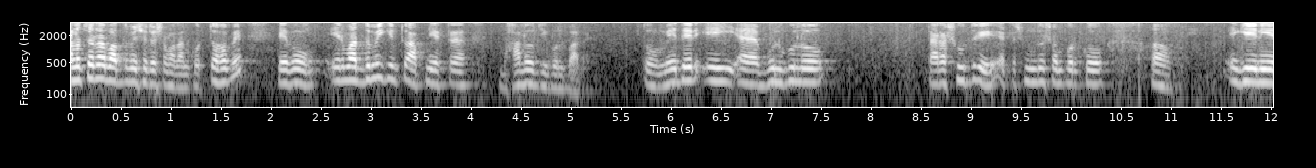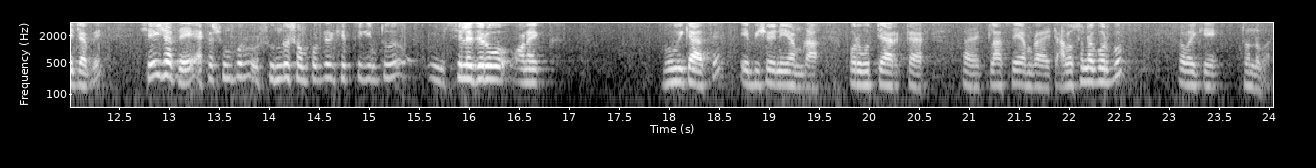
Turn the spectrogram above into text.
আলোচনার মাধ্যমে সেটা সমাধান করতে হবে এবং এর মাধ্যমেই কিন্তু আপনি একটা ভালো জীবন পাবেন। তো মেয়েদের এই ভুলগুলো তারা শুধরে একটা সুন্দর সম্পর্ক এগিয়ে নিয়ে যাবে। সেই সাথে একটা সুন্দর সম্পর্কের ক্ষেত্রে কিন্তু ছেলেদেরও অনেক ভূমিকা আছে। এ বিষয় নিয়ে আমরা পরবর্তী আরেকটা ক্লাসে আমরা এটা আলোচনা করব। সবাইকে ধন্যবাদ।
